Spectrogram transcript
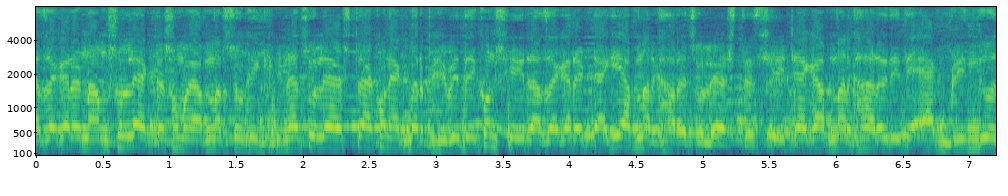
রাজাকারের নাম শুনলে একটা সময় আপনার চোখে ঘৃণা চলে আসতো, এখন একবার ভেবে দেখুন, সেই রাজাকারের ট্যাগই আপনার ঘাড়ে চলে আসতেছে। সেই ট্যাগ আপনার ঘাড়ে দিতে এক বৃন্দুও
